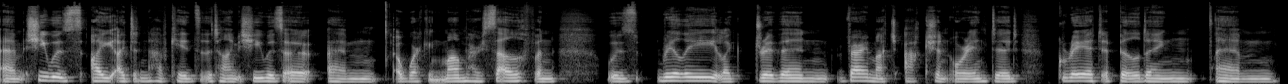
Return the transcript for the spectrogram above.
Um, she was I, I didn't have kids at the time. She was a um, a working mum herself and was really like driven, very much action oriented, great at building um,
